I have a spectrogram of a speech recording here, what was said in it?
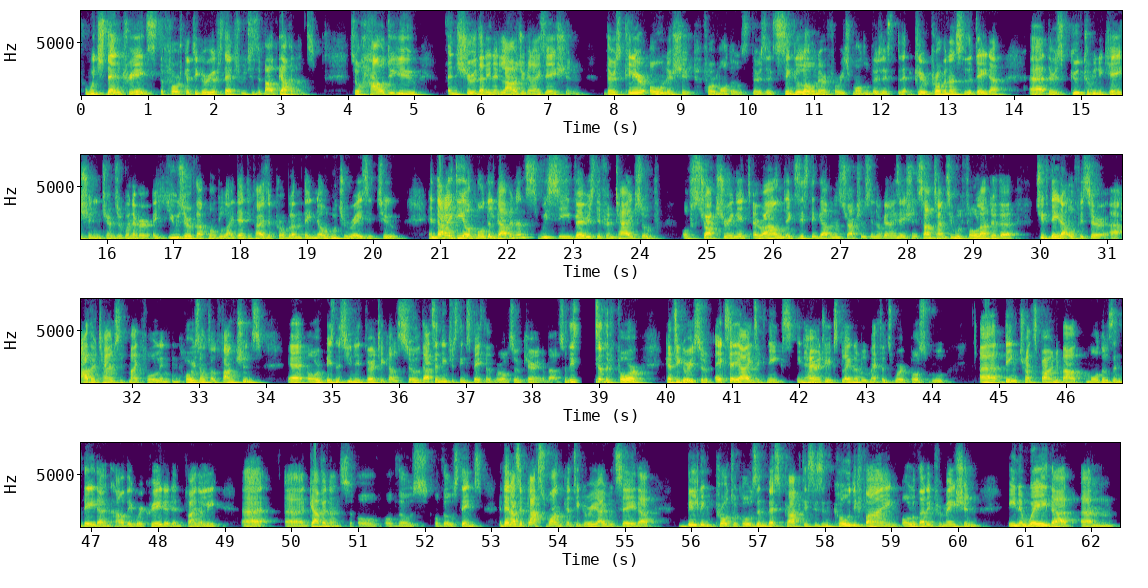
which then creates the fourth category of steps, which is about governance. So how do you ensure that in a large organization, there's clear ownership for models. There's a single owner for each model. There's a clear provenance to the data. Uh, there's good communication in terms of whenever a user of that model identifies a problem, they know who to raise it to. And that idea of model governance, we see various different types of, of structuring it around existing governance structures in organizations. Sometimes it will fall under the chief data officer. Uh, other times it might fall in horizontal functions uh, or business unit verticals. So that's an interesting space that we're also caring about. So these, these are the four categories, sort of XAI techniques, inherently explainable methods where possible, uh, being transparent about models and data and how they were created, and finally, uh, uh, governance of, of those of those things. And then as a plus one category, I would say that building protocols and best practices and codifying all of that information in a way that um,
